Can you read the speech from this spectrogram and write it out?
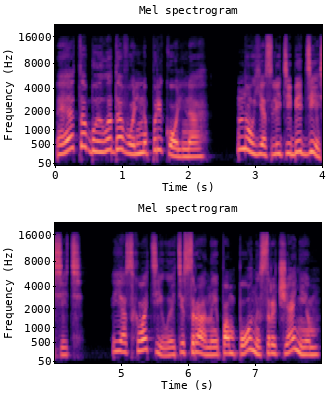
Это было довольно прикольно. Ну, если тебе десять. Я схватила эти сраные помпоны с рычанием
